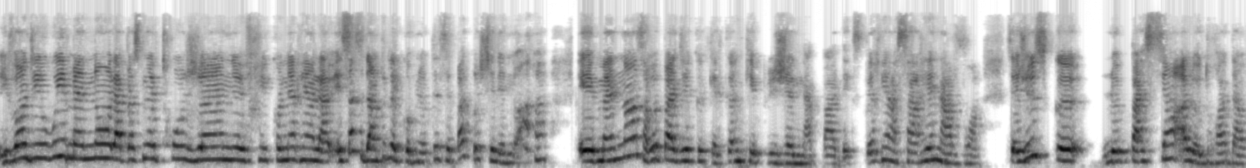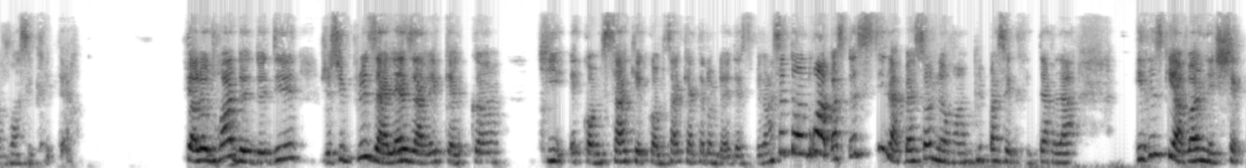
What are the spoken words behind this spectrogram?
Ils vont dire oui, mais non, la personne est trop jeune, il connaît rien là. Et ça, c'est dans toutes les communautés, c'est pas que chez les Noirs. Hein. Et maintenant, ça veut pas dire que quelqu'un qui est plus jeune n'a pas d'expérience, ça n'a rien à voir. C'est juste que le patient a le droit d'avoir ses critères. Tu as le droit de, de dire, je suis plus à l'aise avec quelqu'un qui est comme ça, qui est comme ça, qui a tel nombre d'expérience. C'est ton droit parce que si la personne ne remplit pas ces critères-là, il risque d'y avoir un échec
